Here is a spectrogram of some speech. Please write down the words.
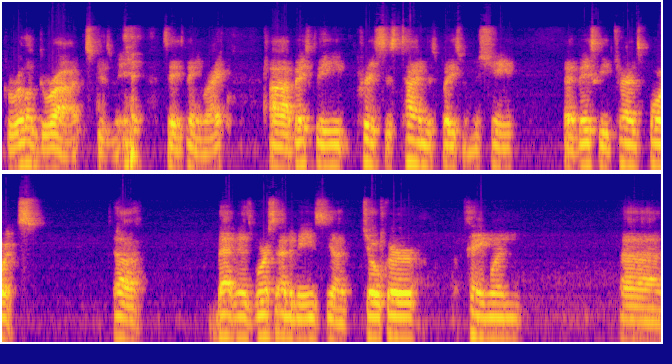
Gorilla Grodd, excuse me, say his name right. Uh, basically, he creates this time displacement machine that basically transports uh, Batman's worst enemies, you know, Joker, Penguin, uh,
